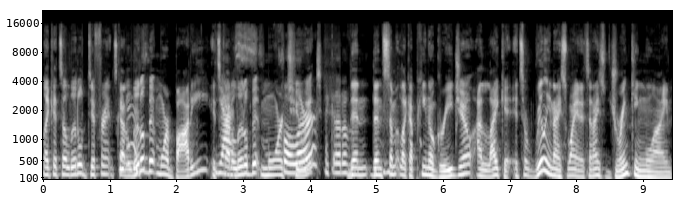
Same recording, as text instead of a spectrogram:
Like it's a little different. It's got a It little bit more body. It's got a little bit more Fuller, to it like a little- than than some like a Pinot Grigio. I like it. It's a really nice wine. It's a nice drinking wine.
